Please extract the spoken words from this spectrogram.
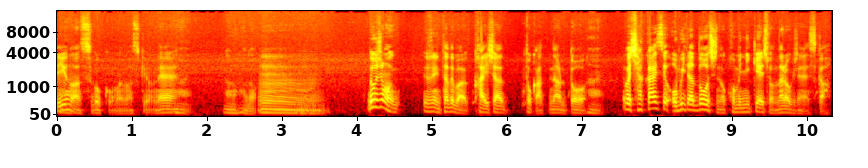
ていうのはすごく思いますけどね。はい、なるほど、うん。どうしても要するに例えば会社とかってなると、やっはい、ぱり社会性を帯びた同士のコミュニケーションになるわけじゃないですか。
